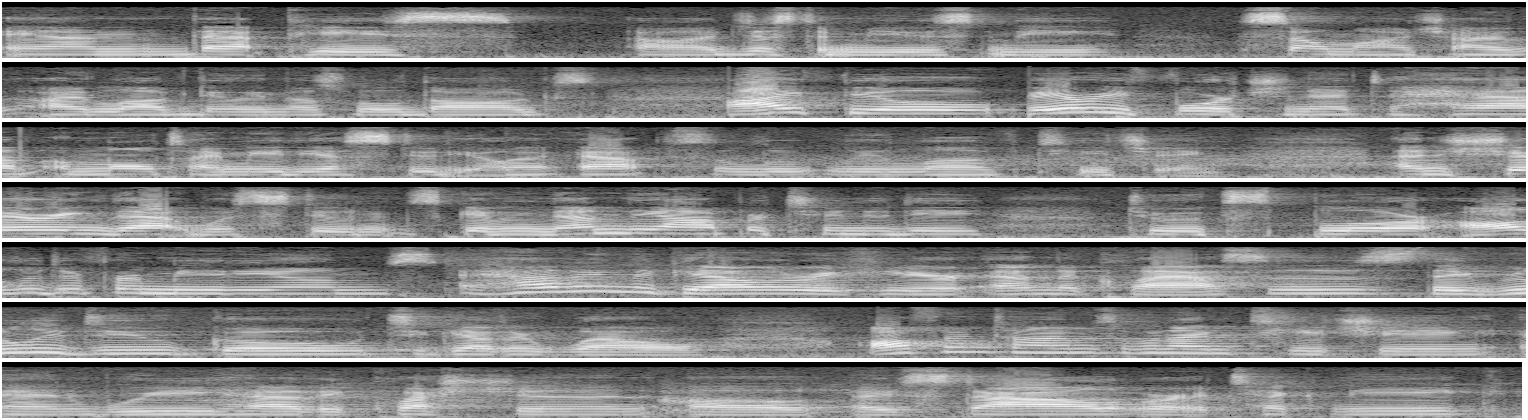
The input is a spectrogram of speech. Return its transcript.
and that piece uh, just amused me so much. I, I love doing those little dogs. I feel very fortunate to have a multimedia studio. I absolutely love teaching and sharing that with students, giving them the opportunity to explore all the different mediums. Having the gallery here and the classes, they really do go together well. Oftentimes when I'm teaching and we have a question of a style or a technique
